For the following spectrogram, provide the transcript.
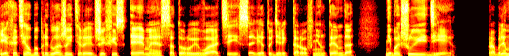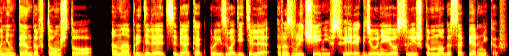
Я хотел бы предложить Реджи Фис Эме, Сатору Ивати и Совету директоров Nintendo небольшую идею. Проблема Nintendo в том, что она определяет себя как производителя развлечений в сфере, где у нее слишком много соперников.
